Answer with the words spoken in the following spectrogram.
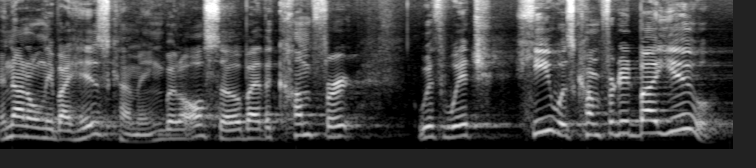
And not only by his coming, but also by the comfort with which he was comforted by you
